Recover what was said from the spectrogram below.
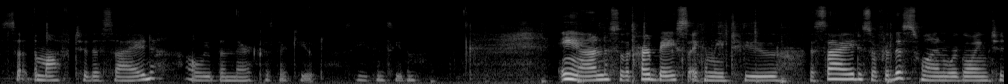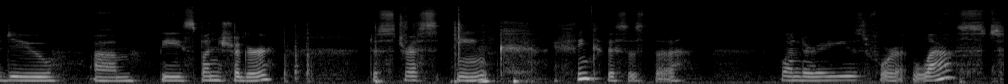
set them off to the side. I'll leave them there because they're cute so you can see them. And so the card base I can leave to the side. So for this one, we're going to do um, the Spun Sugar Distress Ink. I think this is the blender I used for it last.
